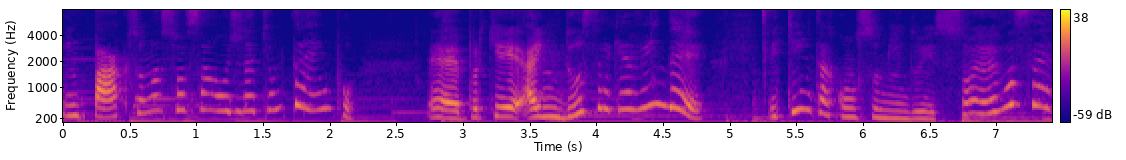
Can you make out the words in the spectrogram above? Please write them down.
impacto na sua saúde daqui a um tempo. É, porque a indústria quer vender. E quem está consumindo isso? Sou eu e você.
